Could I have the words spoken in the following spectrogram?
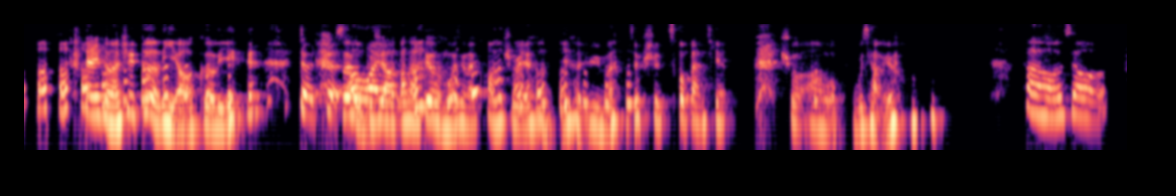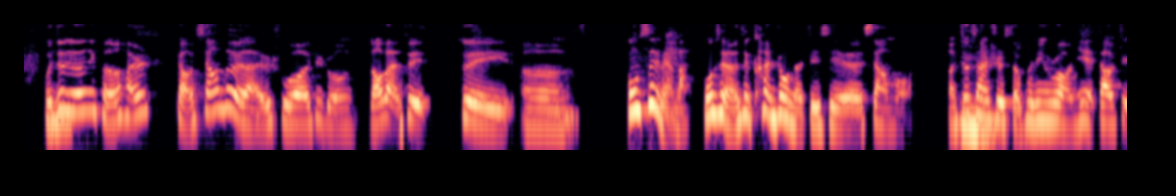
但是可能是个例哦，个例。这这，所以我不知道帮他 build 模型的 quant 是不是也很 也很郁闷，就是做半天说啊我不想用，太好笑了。我就觉得你可能还是找相对来说这种老板最最嗯公司里面吧，公司里面最看重的这些项目。就算是 supporting role，你也到这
